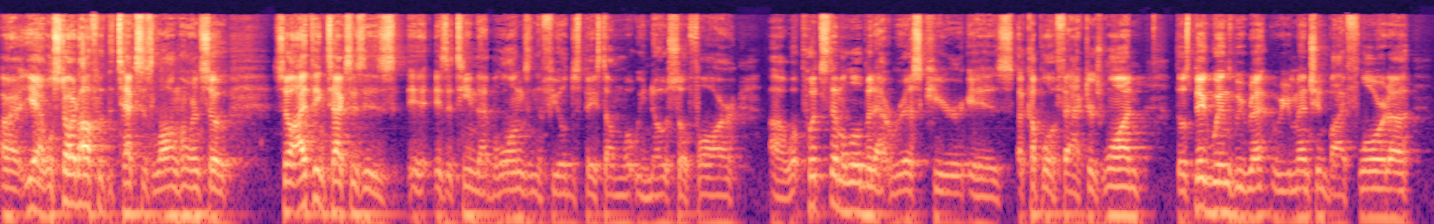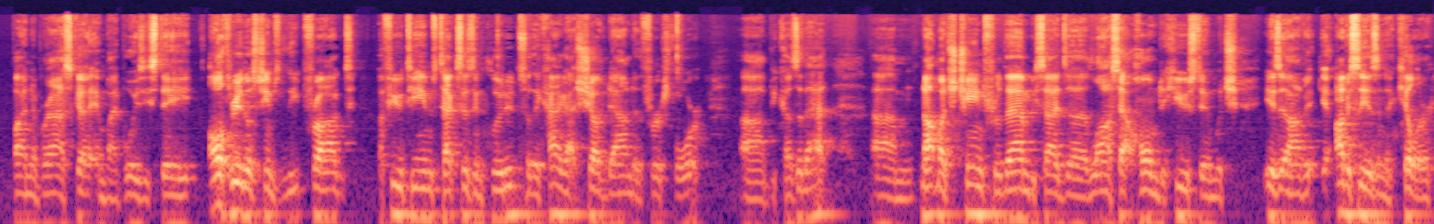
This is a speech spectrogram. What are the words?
All right, yeah, we'll start off with the Texas Longhorns. So, so I think Texas is is a team that belongs in the field just based on what we know so far. Uh, what puts them a little bit at risk here is a couple of factors. One, those big wins we, re- we mentioned by Florida, by Nebraska, and by Boise State. All three of those teams leapfrogged a few teams, Texas included, so they kind of got shoved down to the first four uh, because of that. Um, not much change for them besides a loss at home to Houston, which is obviously isn't a killer.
